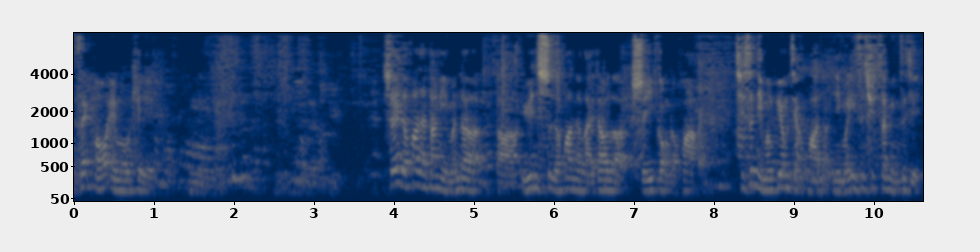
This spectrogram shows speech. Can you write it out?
，Z O M O K，嗯。所以的话呢，当你们的啊、呃运势的话呢来到了十一宫的话，其实你们不用讲话的，你们一直去证明自己。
